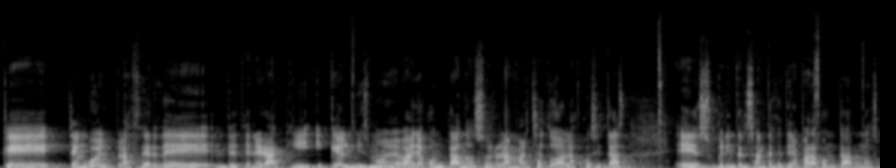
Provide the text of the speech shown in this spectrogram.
que tengo el placer de, tener aquí y que él mismo me vaya contando sobre la marcha todas las cositas eh, súper interesantes que tiene para contarnos.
